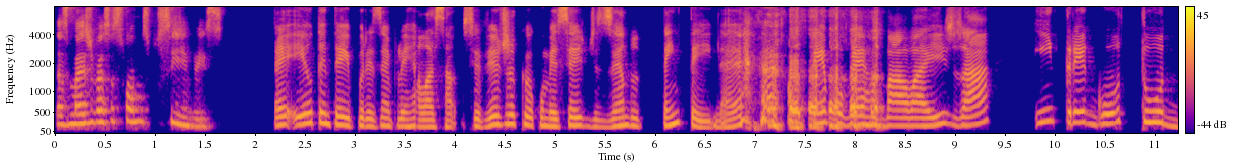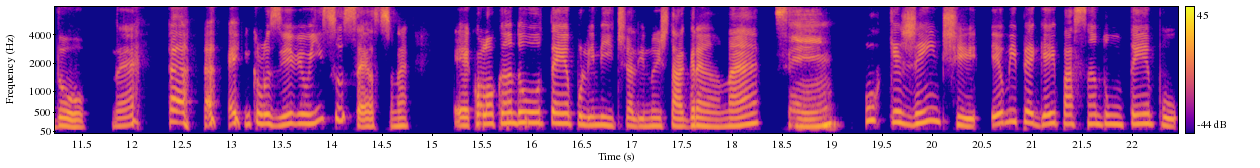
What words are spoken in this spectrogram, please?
das mais diversas formas possíveis. É, eu tentei, por exemplo, em relação. Você veja que eu comecei dizendo tentei, né? o tempo verbal aí já entregou tudo, né? Inclusive o insucesso, né? É, colocando o tempo limite ali no Instagram, né? Sim. Porque, gente, eu me peguei passando um tempo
